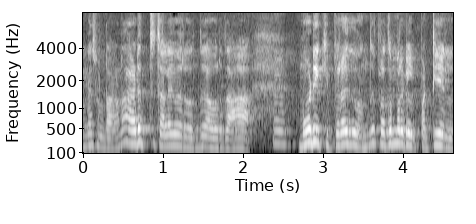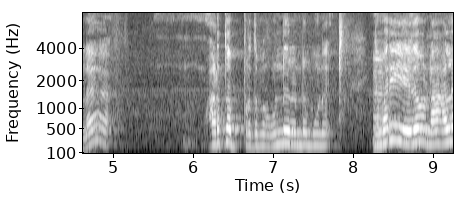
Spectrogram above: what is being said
என்ன சொல்கிறாங்கன்னா அடுத்த தலைவர் வந்து அவர் தான் மோடிக்கு பிறகு வந்து பிரதமர்கள் பட்டியலில் அடுத்த பிரதமர் ஒன்று ரெண்டு மூணு. இந்த மாதிரி ஏதோ நாலு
